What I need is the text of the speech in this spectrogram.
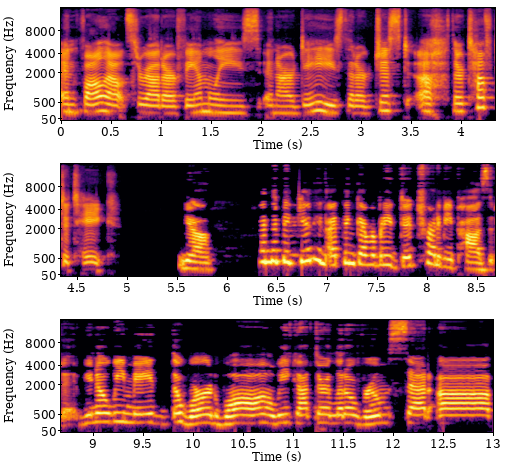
and fallouts throughout our families and our days that are just ugh, they're tough to take yeah in the beginning i think everybody did try to be positive. You know we made the word wall we got their little room set up.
